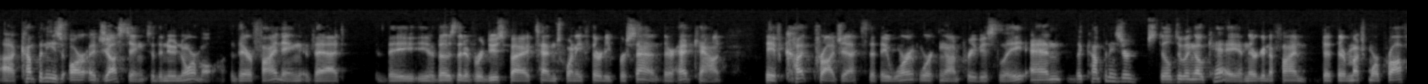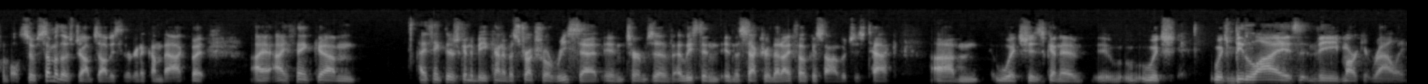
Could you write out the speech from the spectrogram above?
Uh, companies are adjusting to the new normal. They're finding that they you know, those that have reduced by 10, 20, 30 percent their headcount They've cut projects that they weren't working on previously, and the companies are still doing okay, and they're going to find that they're much more profitable. So some of those jobs obviously are going to come back, but I, I think um, I think there's going to be kind of a structural reset in terms of at least in, in the sector that I focus on, which is tech, um, which is going to which which belies the market rally.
